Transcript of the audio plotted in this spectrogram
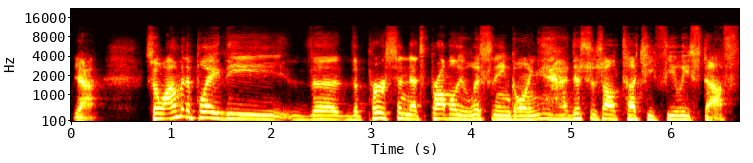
Yeah. So I'm going to play the the the person that's probably listening, going, "Yeah, this is all touchy feely stuff.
